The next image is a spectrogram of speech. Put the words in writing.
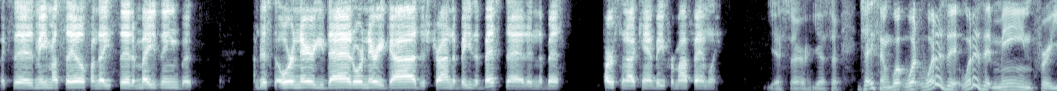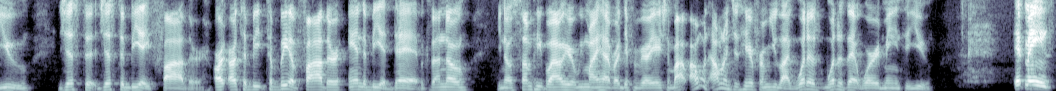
like I said, me myself. I know you said amazing, but I'm just an ordinary dad, ordinary guy, just trying to be the best dad and the best person I can be for my family. Yes, sir. Yes, sir. Jason, what what what does it what does it mean for you just to just to be a father or, or to be to be a father and to be a dad because i know you know some people out here we might have our different variation but i, I want i want to just hear from you like what does what does that word mean to you? It means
